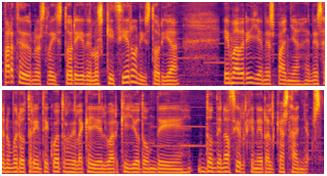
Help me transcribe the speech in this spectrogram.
parte de nuestra historia y de los que hicieron historia en Madrid y en España, en ese número 34 de la calle del Barquillo, donde, donde nació el general Castaños.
